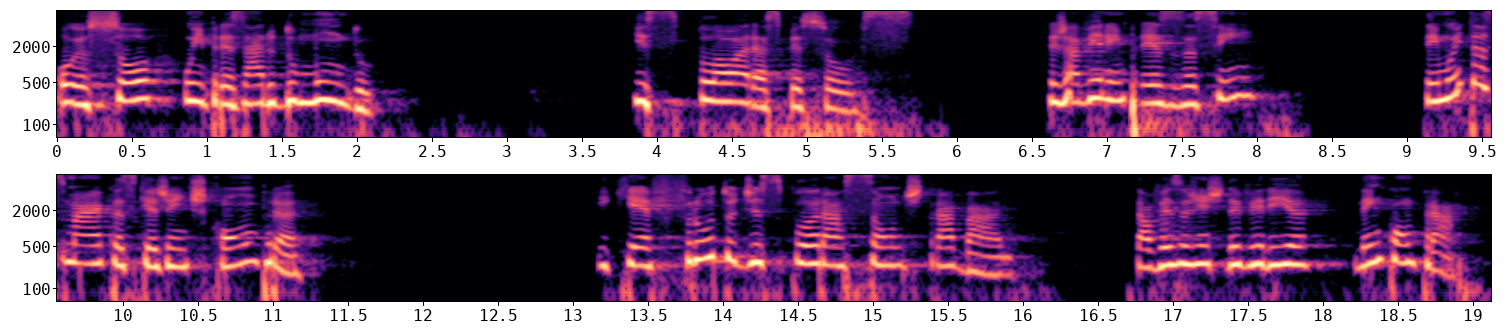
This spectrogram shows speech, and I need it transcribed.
ou eu sou o empresário do mundo que explora as pessoas. Vocês já viram empresas assim? Tem muitas marcas que a gente compra e que é fruto de exploração de trabalho. Talvez a gente deveria nem comprar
